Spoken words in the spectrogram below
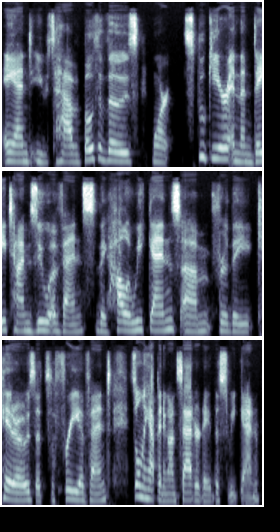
and you have both of those more spookier and then daytime zoo events the hollow weekends um, for the kiddos that's the free event. It's only happening on saturday this weekend.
